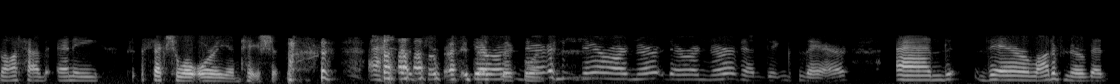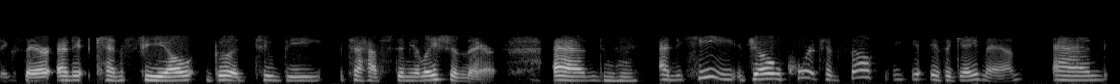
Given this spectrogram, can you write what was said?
not have any sexual orientation. Right, there are there there are ner- there are nerve endings there, and there are a lot of nerve endings there, and it can feel good to be to have stimulation there, and mm-hmm. And he Joe Kort himself is a gay man, and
